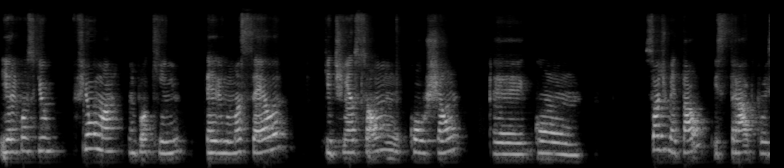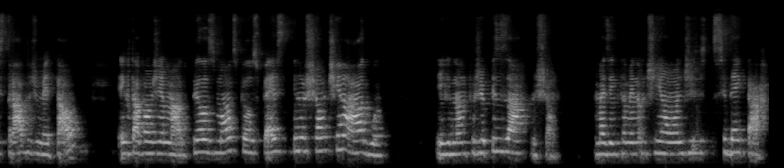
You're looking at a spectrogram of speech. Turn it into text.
e ele conseguiu filmar um pouquinho ele numa cela que tinha só um colchão é, com só de metal, estrado com estrado de metal. Ele estava algemado pelas mãos, pelos pés e no chão tinha água. Ele não podia pisar no chão, mas ele também não tinha onde se deitar.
